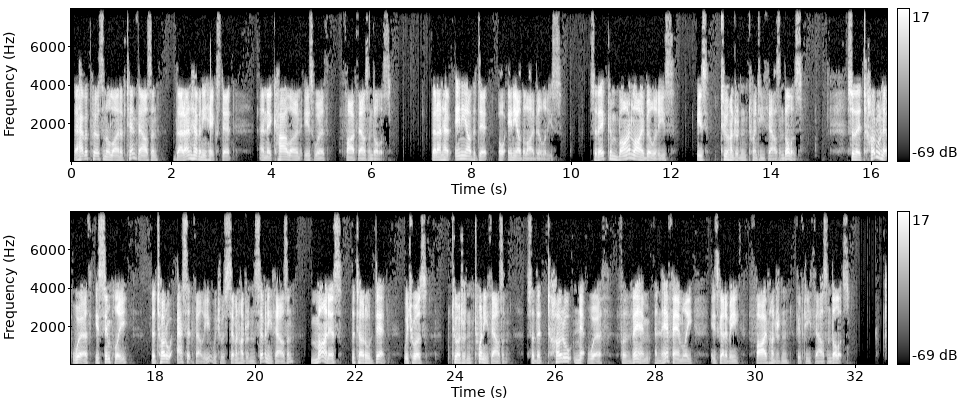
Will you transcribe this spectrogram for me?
They have a personal loan of 10,000 they don't have any HECS debt, and their car loan is worth $5,000. They don't have any other debt or any other liabilities. So their combined liabilities is $220,000. So their total net worth is simply the total asset value, which was 770,000, minus the total debt, which was 220,000. So the total net worth for them and their family is going to be $550,000.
